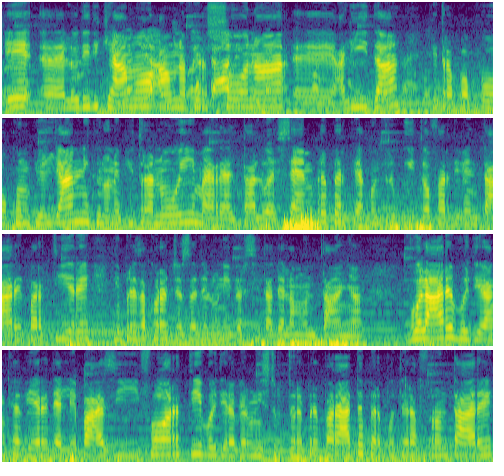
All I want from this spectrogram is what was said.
e eh, lo dedichiamo a una persona, eh, a Lida, che tra poco compie gli anni, che non è più tra noi, ma in realtà lo è sempre perché ha contribuito a far diventare, partire l'impresa coraggiosa dell'Università della Montagna. Volare vuol dire anche avere delle basi forti, vuol dire avere un istruttore preparato per poter affrontare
